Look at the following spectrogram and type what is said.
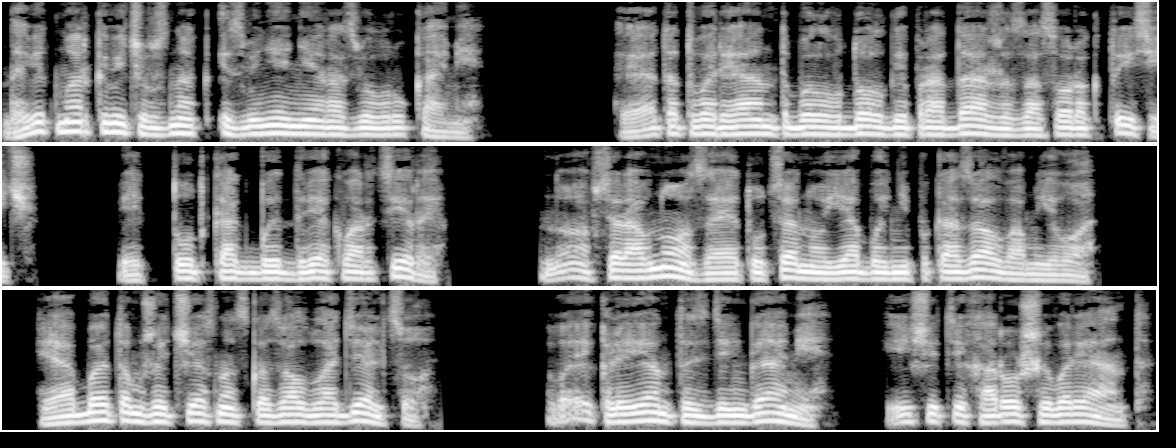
Давид Маркович в знак извинения развел руками. Этот вариант был в долгой продаже за 40 тысяч, ведь тут как бы две квартиры. Но все равно за эту цену я бы не показал вам его. И об этом же честно сказал владельцу. Вы клиенты с деньгами, ищете хороший вариант,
